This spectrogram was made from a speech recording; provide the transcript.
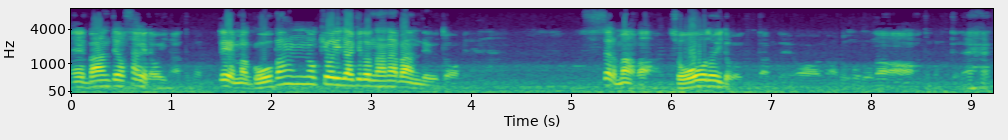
え番手を下げた方がいいなと思って、まあ、5番の距離だけど7番で打とう、みたいな。そしたら、まあまあ、ちょうどいいとこ打ったんで、ああ、なるほどなぁ、と思ってね。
